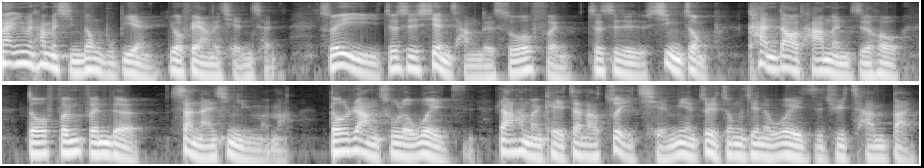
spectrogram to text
那因为他们行动不便又非常的虔诚，所以就是现场的所有粉，就是信众看到他们之后，都纷纷的善男信女们嘛，都让出了位置，让他们可以站到最前面、最中间的位置去参拜。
